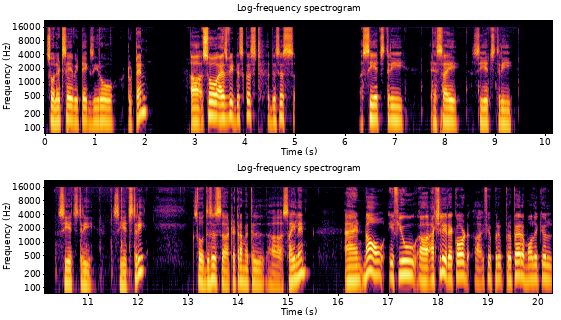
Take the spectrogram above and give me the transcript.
So, let us say we take 0 to 10. Uh, so, as we discussed, this is CH3, Si, CH3, CH3, CH3. So, this is uh, tetramethyl uh, silane and now, if you uh, actually record, uh, if you pre prepare a molecule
